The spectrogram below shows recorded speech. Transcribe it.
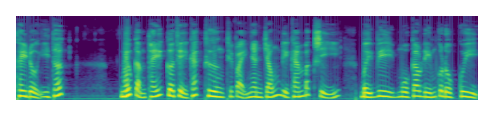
thay đổi ý thức, nếu cảm thấy cơ thể khác thường thì phải nhanh chóng đi khám bác sĩ, bởi vì mùa cao điểm của đột quỵ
